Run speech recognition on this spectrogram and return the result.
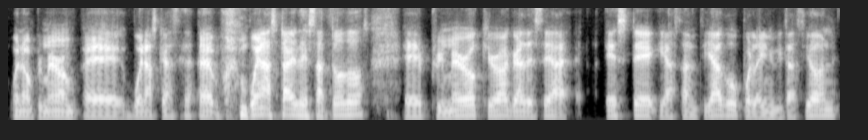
Bueno, primero, eh, eh, buenas tardes a todos. primero quiero agradecer a este y a Santiago por la invitación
